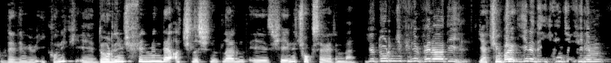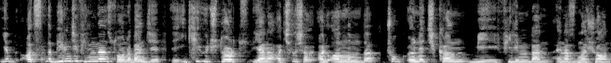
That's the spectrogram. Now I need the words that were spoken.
dediğim gibi ikonik. E, dördüncü filmin de açılışların e, şeyini çok severim ben. Ya dördüncü film fena değil. Ya çünkü ben yine de ikinci film ya aslında birinci filmden sonra bence 2 3 4 yani açılış anlamında çok öne çıkan bir film ben en azından şu an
